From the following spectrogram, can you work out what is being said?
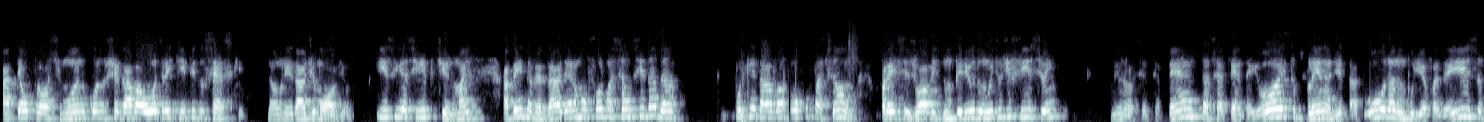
até o próximo ano, quando chegava outra equipe do SESC, da unidade móvel. Isso ia se repetindo, mas, a bem da verdade, era uma formação cidadã, porque dava ocupação para esses jovens num período muito difícil, hein? 1970, 78, plena ditadura, não podia fazer isso,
